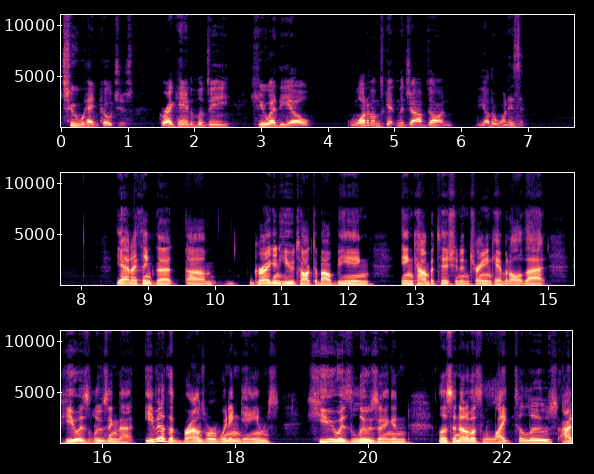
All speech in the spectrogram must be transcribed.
two head coaches. Greg handled the D, Hue had the O. One of them's getting the job done, the other one isn't. Yeah, and I think that um, Greg and Hue talked about being in competition and training camp and all of that. Hue is losing that. Even if the Browns were winning games, Hue is losing. And listen, none of us like to lose. I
